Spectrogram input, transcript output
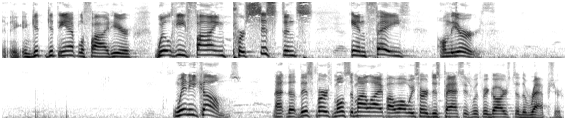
and get get the amplified here. Will he find persistence in faith on the earth? When he comes. Now, this verse, most of my life, I've always heard this passage with regards to the rapture.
